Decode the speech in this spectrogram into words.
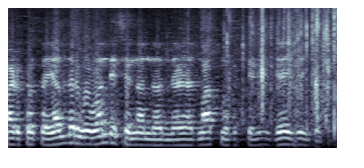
ಮಾಡಿಕೊಡ್ತಾ ಎಲ್ಲರಿಗೂ ವಂದಿಸಿ ನಂದೊಂದು ಎರಡು ಮಾತು ಮುಗಿಸ್ತೀನಿ. ಜೈ ಜೈ ಜೈ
